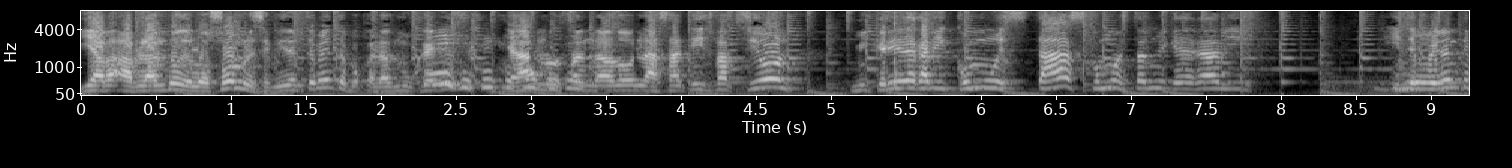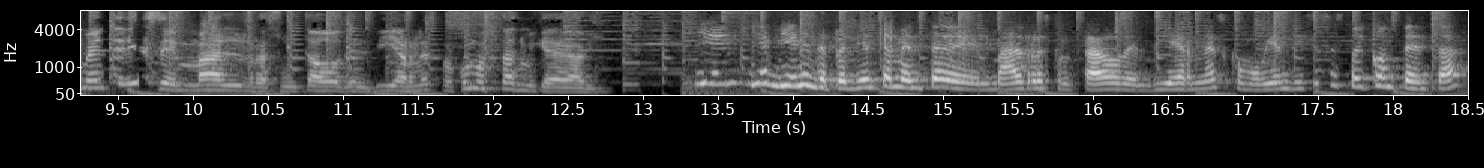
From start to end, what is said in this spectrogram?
Y hab- hablando de los hombres, evidentemente, porque las mujeres Sí, sí, sí, ya nos han dado la satisfacción. Mi querida Gaby, ¿cómo estás? ¿Cómo estás, mi querida Gaby? Independientemente de ese mal resultado del viernes, pero ¿cómo estás, mi querida Gaby? Bien, bien, bien, independientemente del mal resultado del viernes, como bien dices, estoy contenta.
